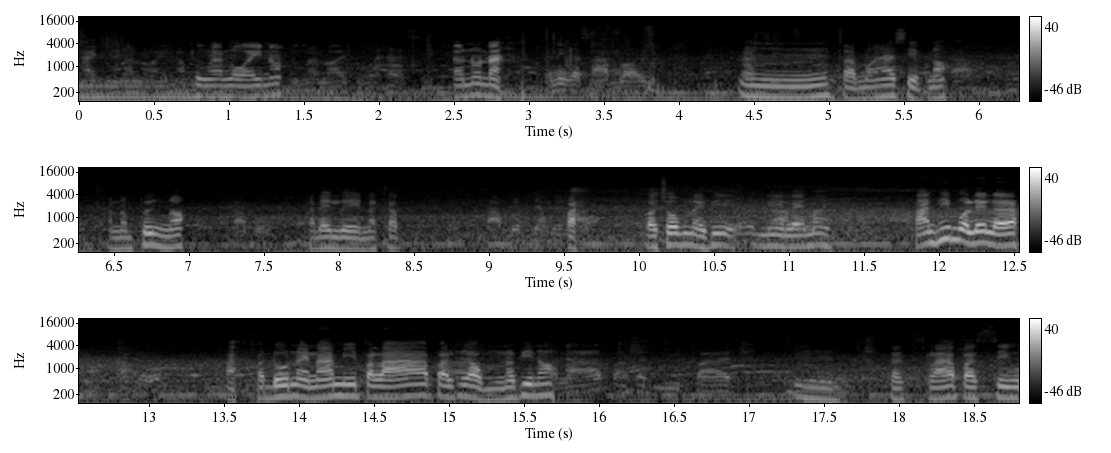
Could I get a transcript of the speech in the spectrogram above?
ขายถุงละร้อยครับถุงละร้อยเนาะถุงละร้อยถุงละห้าสิบแล้วนู่นน่ะ อันนี้ก็สามร้อยอืมสามร้อยห้าสิบเนาะครับเอาน้ำผึ้งเนาะครับผมเอาได้เลยนะครับสามรถยังไม่ไปพอขอชมหน่อยพี่มีอะไรมั่งร้านพี่หมดเลยเหรอครับผมอะขอดูหน่อยนะมีปลาร้าปลาเทียมนะพี่ปลาเนาะร้าปลากระดีปลาอืมปลาร้าปลาซิว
